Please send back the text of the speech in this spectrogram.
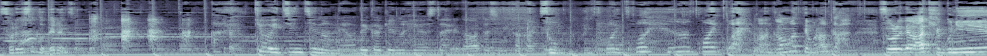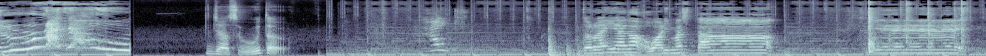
それで外出るんぞ 今日一日のねお出かけのヘアスタイルが私にかかってる。そう。怖い怖いな怖い怖い。まあ頑張ってもらうか。それでは企画にラジオじゃあそう歌う。はい。ドライヤーが終わりました。イエーイ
